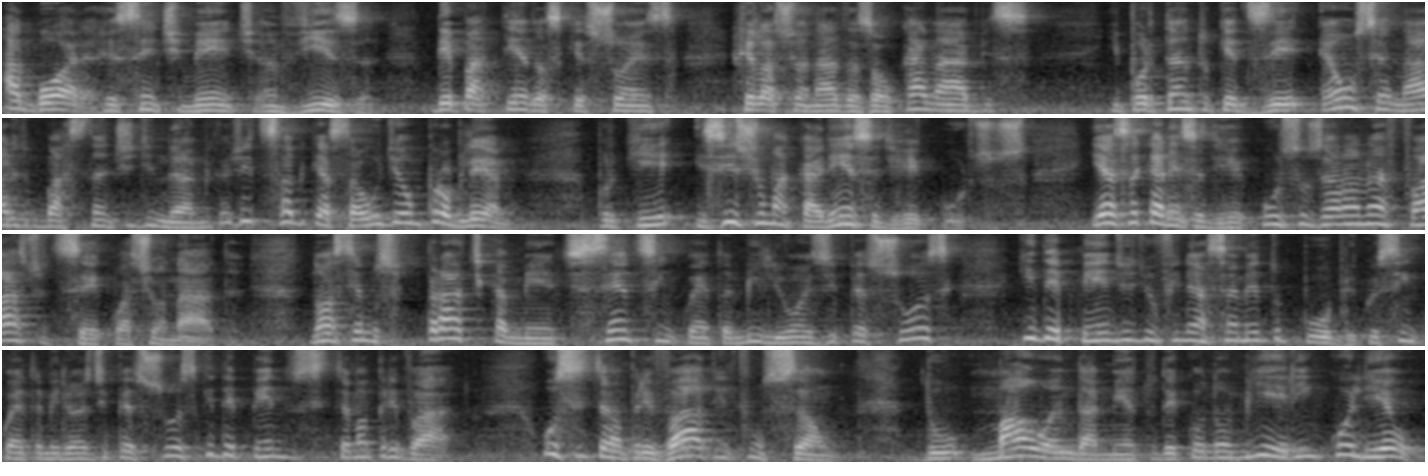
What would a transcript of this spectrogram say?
Agora, recentemente, Anvisa debatendo as questões relacionadas ao cannabis. E, portanto, quer dizer, é um cenário bastante dinâmico. A gente sabe que a saúde é um problema, porque existe uma carência de recursos. E essa carência de recursos ela não é fácil de ser equacionada. Nós temos praticamente 150 milhões de pessoas que dependem de um financiamento público e 50 milhões de pessoas que dependem do sistema privado. O sistema privado, em função do mau andamento da economia, ele encolheu.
